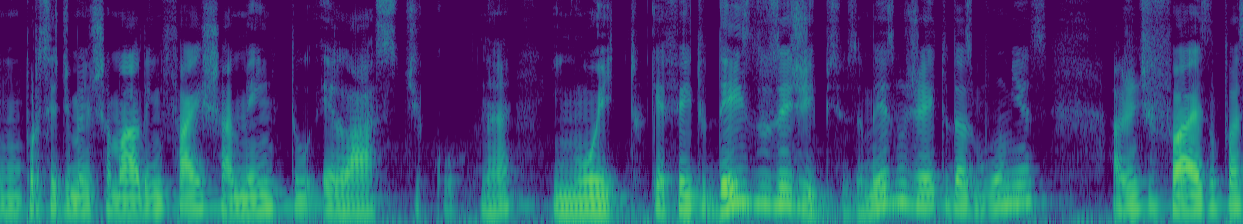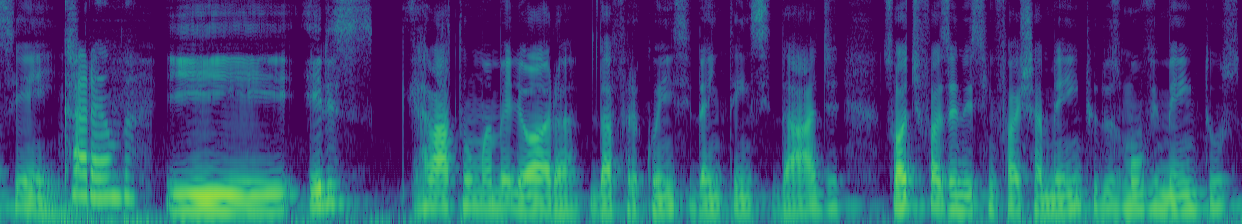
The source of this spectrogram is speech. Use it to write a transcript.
um procedimento chamado enfaixamento elástico, né? Em oito, que é feito desde os egípcios, do mesmo jeito das múmias a gente faz no paciente. Caramba! E eles relatam uma melhora da frequência e da intensidade só de fazendo esse enfaixamento e dos movimentos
